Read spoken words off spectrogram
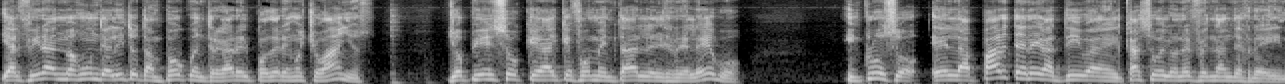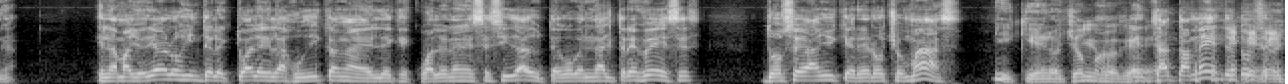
Y al final no es un delito tampoco entregar el poder en ocho años. Yo pienso que hay que fomentar el relevo. Incluso en la parte negativa, en el caso de Leonel Fernández Reina, en la mayoría de los intelectuales le adjudican a él de que cuál es la necesidad de usted gobernar tres veces, 12 años y querer ocho más. Y quiero porque- Exactamente. Entonces,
